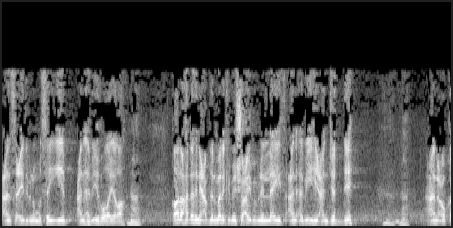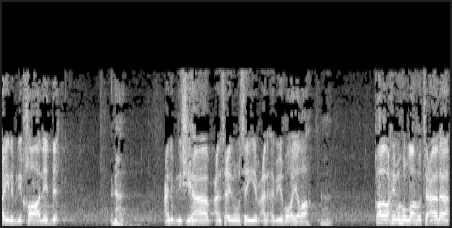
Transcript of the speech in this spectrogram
عن سعيد بن المسيب عن أبي هريرة. نعم. قال حدثني عبد الملك بن شعيب بن الليث عن أبيه عن جده. نعم. عن عقيل بن خالد. نعم. عن ابن شهاب عن سعيد المسيب عن أبي هريرة. قال رحمه الله تعالى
